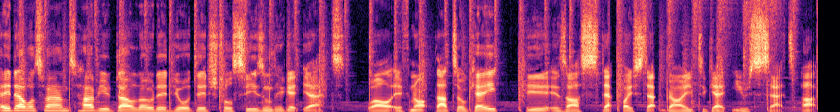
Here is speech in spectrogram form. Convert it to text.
Hey Devils fans, have you downloaded your digital season ticket yet? Well, if not, that's okay. Here is our step-by-step guide to get you set up.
